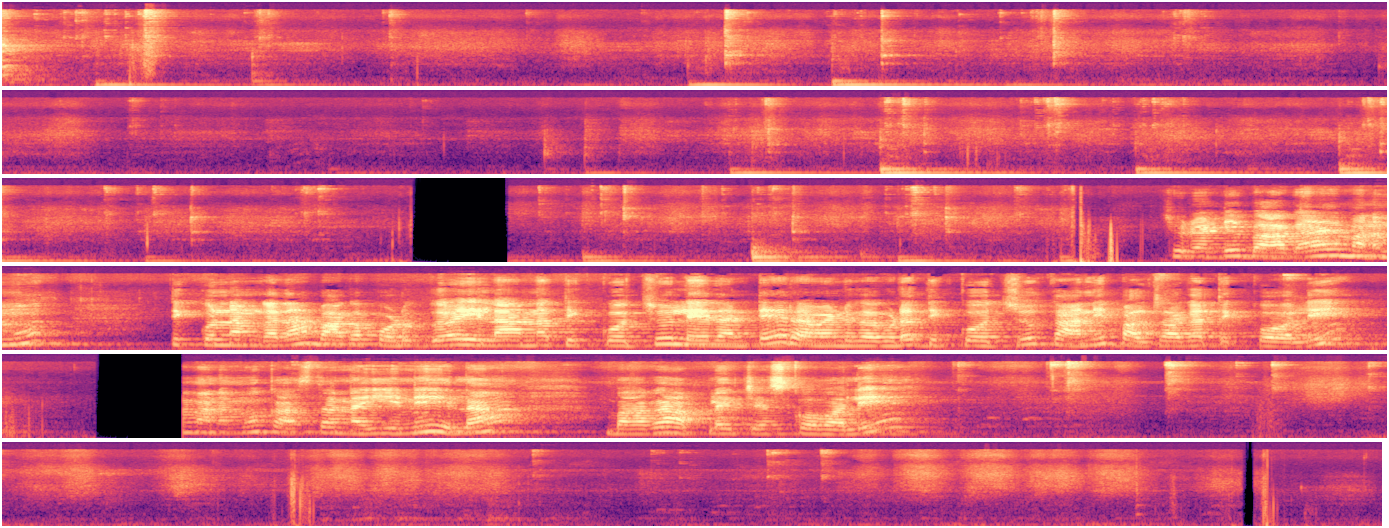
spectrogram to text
కాబట్టి బాగా మనము తిక్కున్నాం కదా బాగా పొడుగ్గా ఇలా అన్న తిక్కోవచ్చు లేదంటే రౌండ్గా కూడా తిక్కోవచ్చు కానీ పల్చాగా తిక్కోవాలి. మనము కాస్త నెయ్యిని ఇలా బాగా అప్లై చేసుకోవాలి.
